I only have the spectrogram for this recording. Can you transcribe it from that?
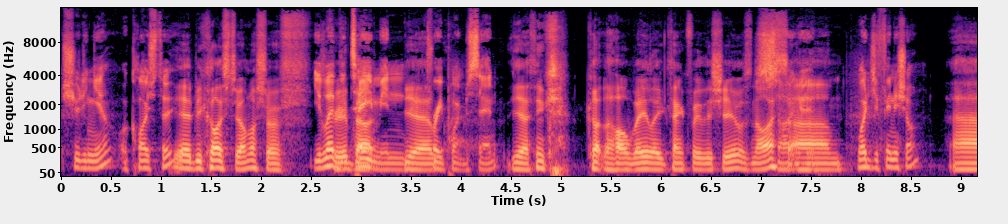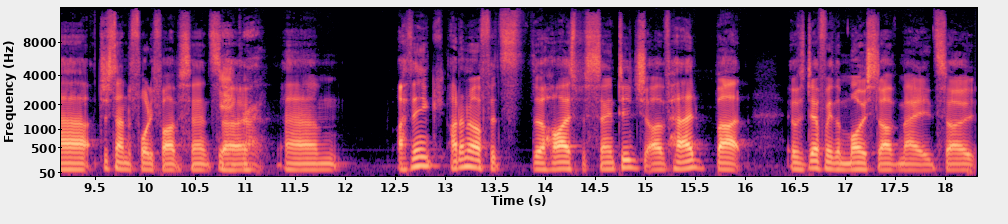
shooting year or close to? Yeah, it'd be close to. I'm not sure if You led the about- team in yeah, three point percent. Yeah, I think got the whole B League thankfully this year. It was nice. So um, what did you finish on? uh, just under 45%. So Yeah, um, I think, I don't know if it's the highest percentage I've had, but it was definitely the most I've made. So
